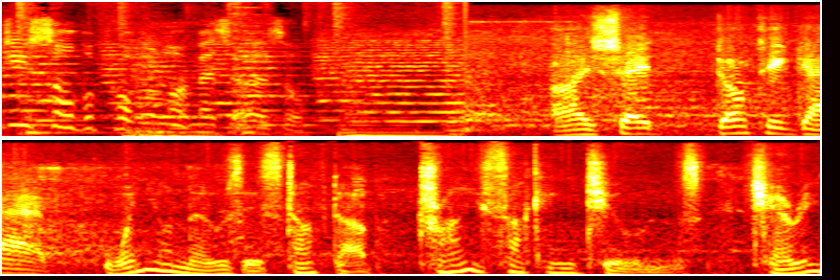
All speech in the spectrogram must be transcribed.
do you solve a problem like Mesut Ozil? I said dotty gab. When your nose is stuffed up, try sucking tunes. Cherry.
